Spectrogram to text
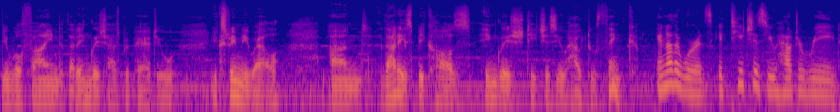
You will find that English has prepared you extremely well, and that is because English teaches you how to think. In other words, it teaches you how to read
